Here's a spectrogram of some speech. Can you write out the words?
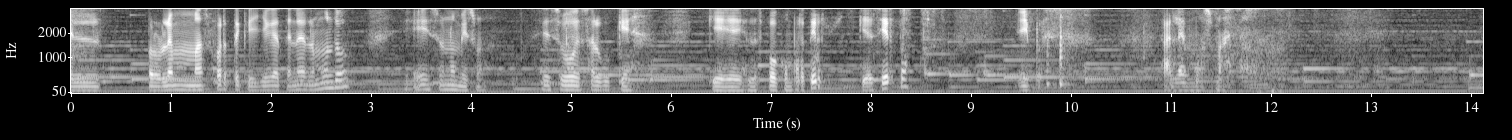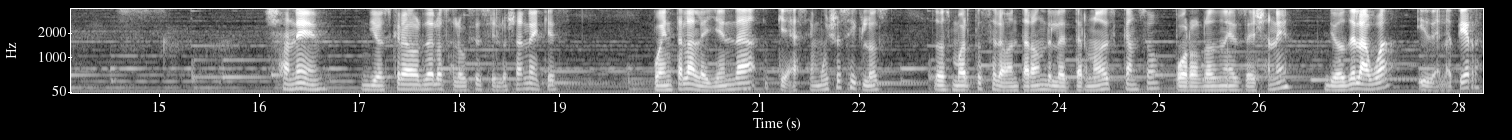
el problema más fuerte que llega a tener el mundo es uno mismo. Eso es algo que, que les puedo compartir, que es cierto. Y pues, hablemos más. Shané, dios creador de los aluxes y los shaneques, Cuenta la leyenda que hace muchos siglos los muertos se levantaron del eterno descanso por órdenes de Shané, dios del agua y de la tierra.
